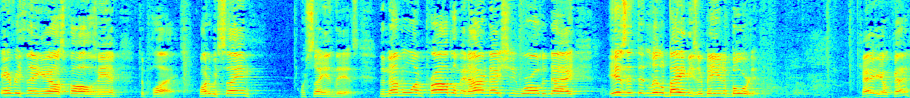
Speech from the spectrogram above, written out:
everything else falls into place. What are we saying? We're saying this. The number one problem in our nation and world today isn't that little babies are being aborted. Okay, you okay?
